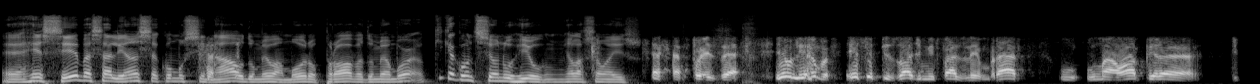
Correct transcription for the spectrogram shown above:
É, receba essa aliança como sinal do meu amor ou prova do meu amor. O que, que aconteceu no Rio em relação a isso? pois é, eu lembro, esse episódio me faz lembrar o, uma ópera de,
